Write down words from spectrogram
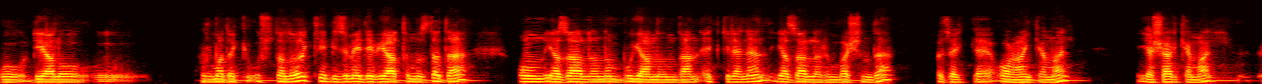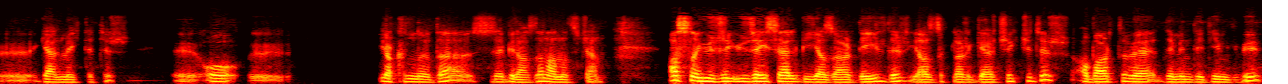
bu diyalog e, kurmadaki ustalığı ki bizim edebiyatımızda da onun yazarlığının bu yanından etkilenen yazarların başında özellikle Orhan Kemal, Yaşar Kemal e, gelmektedir. E, o yakınlığı da size birazdan anlatacağım. Asla yüze, yüzeysel bir yazar değildir. Yazdıkları gerçekçidir. Abartı ve demin dediğim gibi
